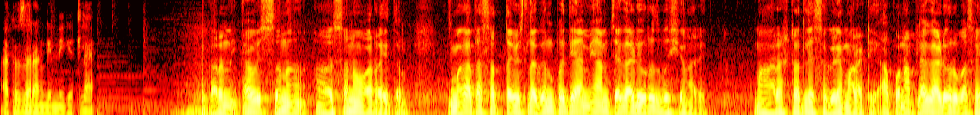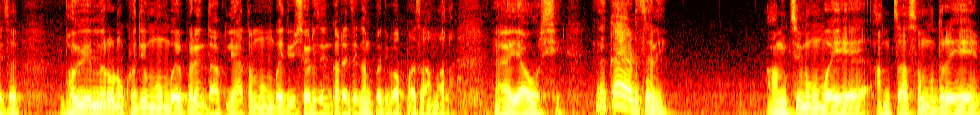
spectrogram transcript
आता जरांगेंनी घेतला आहे कारण यावेळेस सण अ, सणवार आहेत. मग आता सत्तावीसला गणपती आम्ही आमच्या गाडीवरच बसवणार आहेत. महाराष्ट्रातले सगळे मराठी. आपण आपल्या गाडीवर बसायचं. भव्य मिरवणूक होती मुंबईपर्यंत आपली. आता मुंबईत विसर्जन करायचं गणपती बाप्पाचं आम्हाला यावर्षी काय अडचण आहे? आमची मुंबई हे आमचा समुद्र हे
